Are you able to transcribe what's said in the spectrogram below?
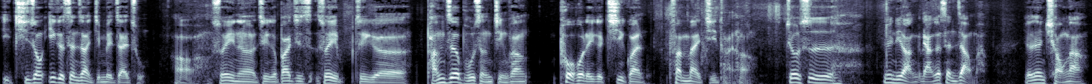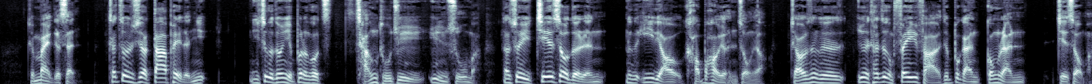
一其中一个肾脏已经被摘除。哦，所以呢，这个巴基斯，所以这个旁遮普省警方破获了一个器官贩卖集团，哈，就是因为你两两个肾脏嘛，有人穷啊，就卖个肾，他这种是要搭配的，你。你这个东西也不能够长途去运输嘛，那所以接受的人那个医疗好不好也很重要。假如这个，因为他这种非法就不敢公然接受嘛，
